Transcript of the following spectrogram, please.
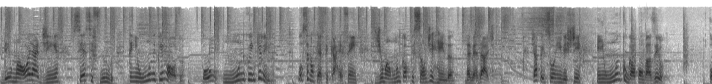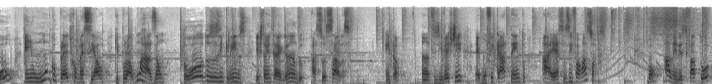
dê uma olhadinha se esse fundo tem um único imóvel ou um único inquilino. Você não quer ficar refém de uma única opção de renda, não é verdade? Já pensou em investir em um único galpão vazio? Ou em um único prédio comercial que por alguma razão todos os inquilinos estão entregando as suas salas? Então, antes de investir, é bom ficar atento a essas informações. Bom, além desse fator,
